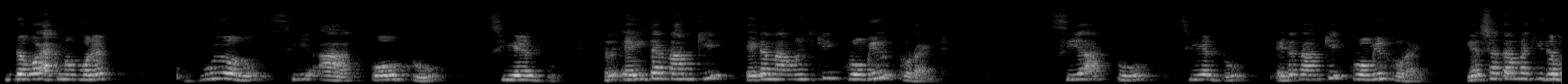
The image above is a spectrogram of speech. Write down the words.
কি দেবো? এক নম্বরে দুই অণু C R O two CL two তাহলে এইটার নাম কি? এটার নাম হচ্ছে কি? Chromyl chloride C R two CL two এটার নাম কি? ক্রোমিল ক্লোরাইড এর সাথে আমরা কি দেব?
